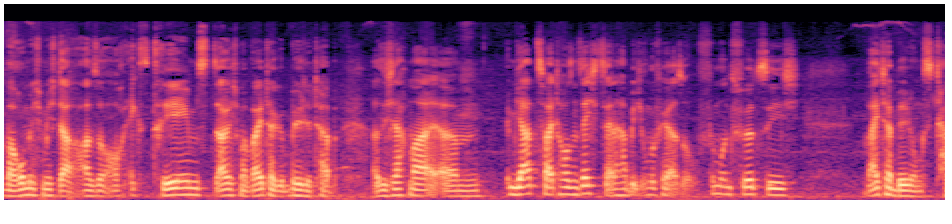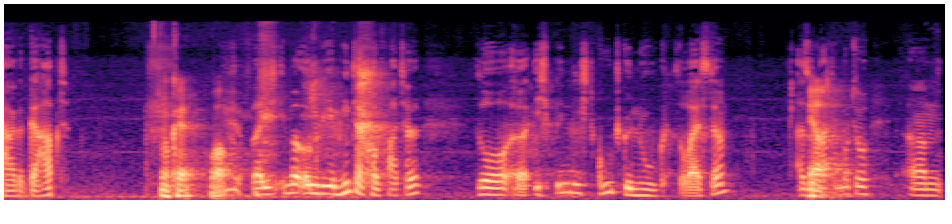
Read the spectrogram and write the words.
warum ich mich da also auch extremst, sage ich mal, weitergebildet habe. Also ich sag mal, ähm, im Jahr 2016 habe ich ungefähr so 45 Weiterbildungstage gehabt. Okay, wow. Weil ich immer irgendwie im Hinterkopf hatte, so, äh, ich bin nicht gut genug, so weißt du? Also ja. nach dem Motto, ähm,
